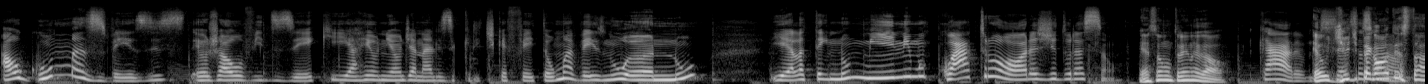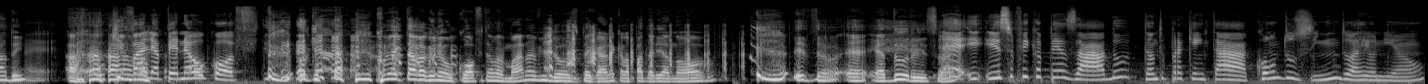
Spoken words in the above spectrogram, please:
algumas vezes eu já ouvi dizer que a reunião de análise crítica é feita uma vez no ano e ela tem no mínimo quatro horas de duração. Pensa num trem legal. Cara, É o dia de pegar um atestado, hein? O que vale a pena é o coffee. Porque- Como é que tava? O coffee tava maravilhoso. Pegar naquela padaria nova. Então, é, é duro isso, né? É, isso fica pesado, tanto para quem está conduzindo a reunião,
